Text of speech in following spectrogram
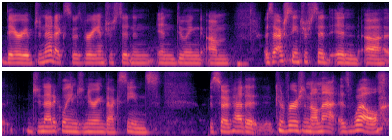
the area of genetics. I was very interested in in doing. Um, I was actually interested in uh, genetically engineering vaccines. So I've had a conversion on that as well.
